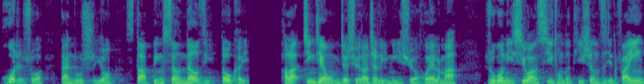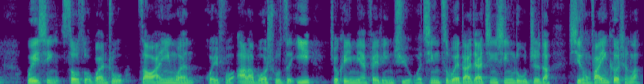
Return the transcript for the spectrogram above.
或者说单独使用 "Stop being so nosy" 都可以。好了，今天我们就学到这里，你学会了吗？如果你希望系统的提升自己的发音，微信搜索关注“早安英文”，回复阿拉伯数字一，就可以免费领取我亲自为大家精心录制的系统发音课程了。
